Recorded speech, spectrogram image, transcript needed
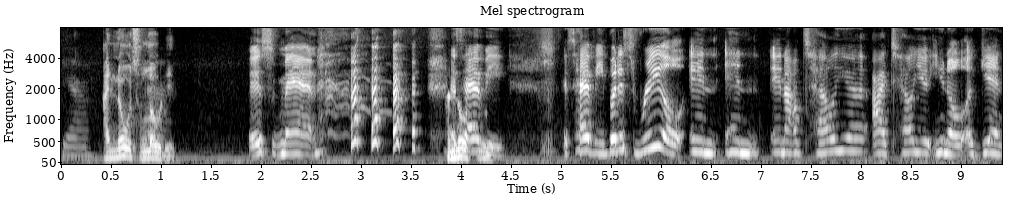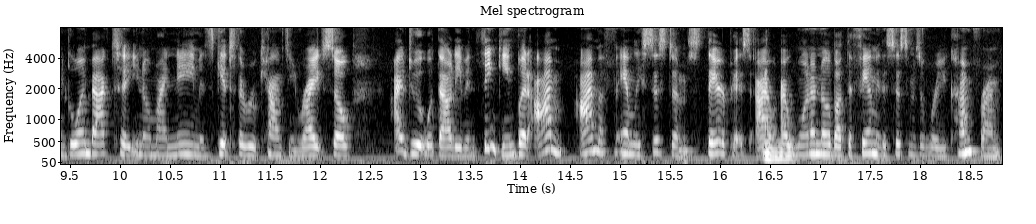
Yeah. I know it's loaded. It's man. it's heavy. It's heavy, but it's real. And and and I'll tell you, I tell you, you know, again, going back to, you know, my name is get to the root counting, right? So I do it without even thinking, but I'm I'm a family systems therapist. I, mm-hmm. I want to know about the family, the systems of where you come from.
